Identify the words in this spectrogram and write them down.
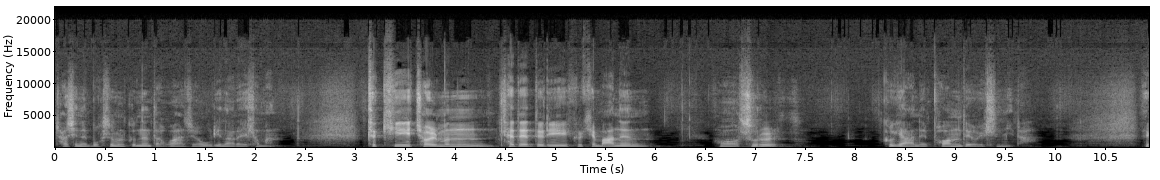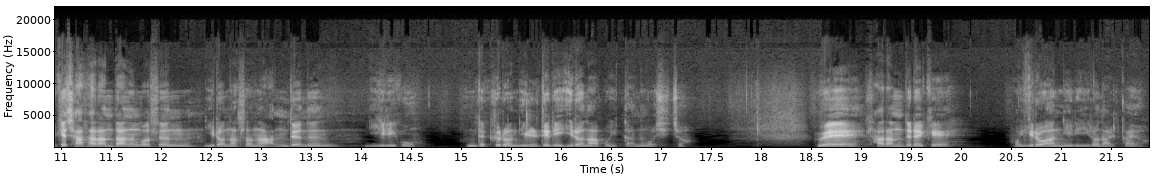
자신의 목숨을 끊는다고 하죠. 우리나라에서만. 특히 젊은 세대들이 그렇게 많은 어, 수를 거기 안에 포함되어 있습니다. 이렇게 자살한다는 것은 일어나서는 안 되는 일이고, 근데 그런 일들이 일어나고 있다는 것이죠. 왜 사람들에게 어, 이러한 일이 일어날까요?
